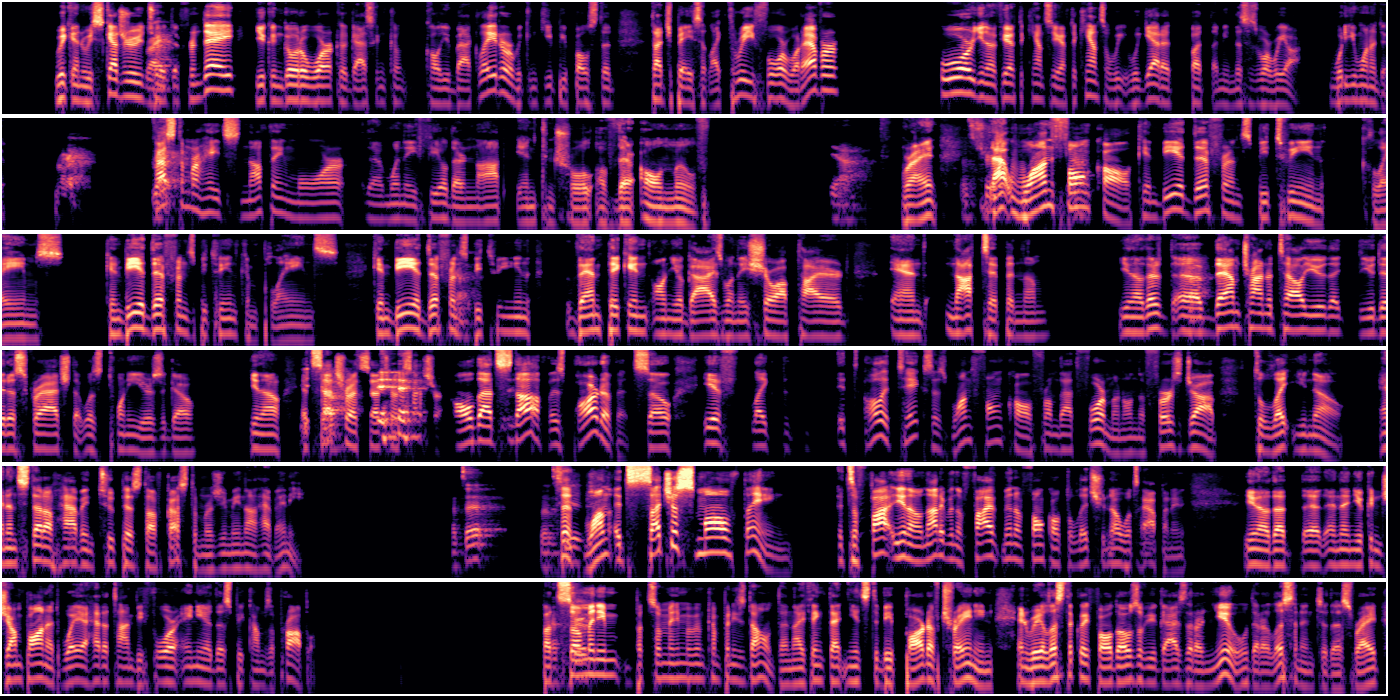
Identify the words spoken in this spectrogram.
We can reschedule you to right. a different day. You can go to work. The guys can call you back later, or we can keep you posted, touch base at like three, four, whatever. Or, you know, if you have to cancel, you have to cancel. We, we get it. But I mean, this is where we are. What do you want to do? Right. Customer right. hates nothing more than when they feel they're not in control of their own move. Yeah. Right? That's true. That one phone yeah. call can be a difference between claims, can be a difference between complaints, can be a difference yeah. between them picking on your guys when they show up tired and not tipping them. You know, they're uh, yeah. them trying to tell you that you did a scratch that was 20 years ago you know, etc., etc., etc. All that stuff is part of it. So if like it, all it takes is one phone call from that foreman on the first job to let you know. And instead of mm-hmm. having two pissed off customers, you may not have any. That's it. That's, That's it. One. It's such a small thing. It's a five. You know, not even a five minute phone call to let you know what's happening. You know that, that, and then you can jump on it way ahead of time before any of this becomes a problem but That's so true. many but so many moving companies don't and i think that needs to be part of training. And realistically for those of you guys that are new that are listening to this right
